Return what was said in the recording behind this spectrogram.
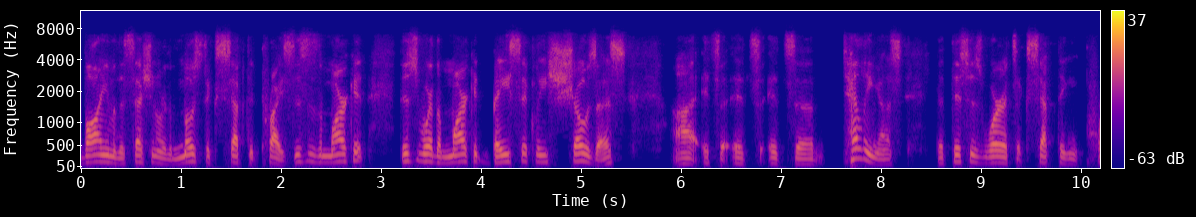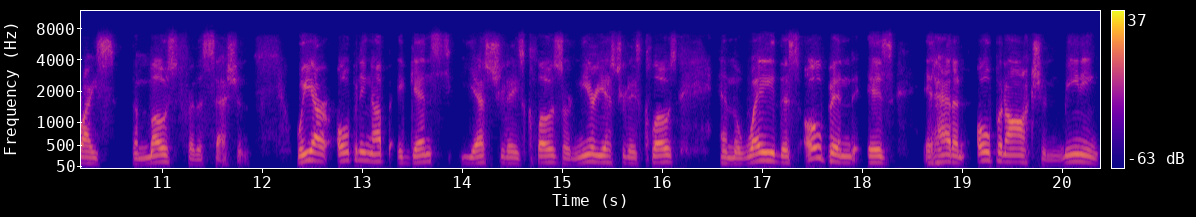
volume of the session or the most accepted price. This is the market. This is where the market basically shows us. Uh, it's it's it's uh, telling us that this is where it's accepting price the most for the session. We are opening up against yesterday's close or near yesterday's close, and the way this opened is it had an open auction, meaning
